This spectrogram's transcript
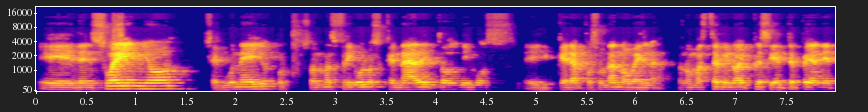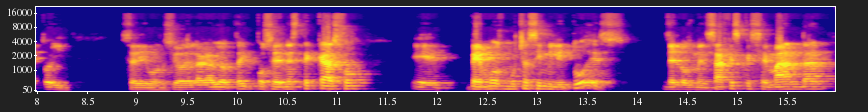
eh, de ensueño, según ellos, porque son más frívolos que nada y todos vimos que era pues una novela. Nomás terminó el presidente Peña Nieto y se divorció de la Gaviota. Y pues en este caso vemos muchas similitudes de los mensajes que se mandan,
